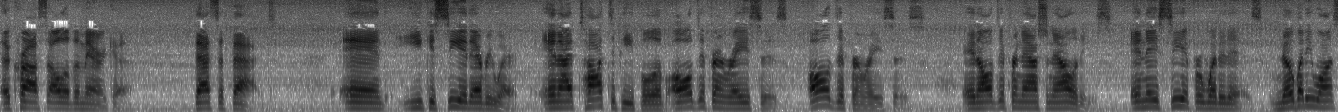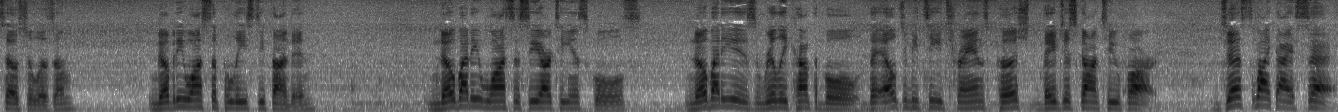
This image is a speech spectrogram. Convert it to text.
across all of America. That's a fact. And you can see it everywhere. And I've talked to people of all different races, all different races, and all different nationalities. And they see it for what it is. Nobody wants socialism. Nobody wants the police defunded. Nobody wants the CRT in schools. Nobody is really comfortable. The LGBT trans push, they've just gone too far. Just like I said,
